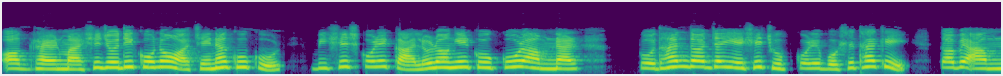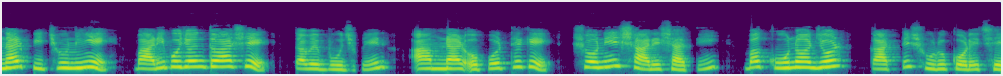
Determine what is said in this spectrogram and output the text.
অগ্রহায়ণ মাসে যদি কোনো অচেনা কুকুর, বিশেষ করে কালো রঙের কুকুর, আপনার প্রধান দরজায় এসে চুপ করে বসে থাকে, তবে আপনার পিছু নিয়ে বাড়ি পর্যন্ত আসে, তবে বুঝবেন আপনার ওপর থেকে শনির সাড়ে সাতি বা কুনজর কাটতে শুরু করেছে।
